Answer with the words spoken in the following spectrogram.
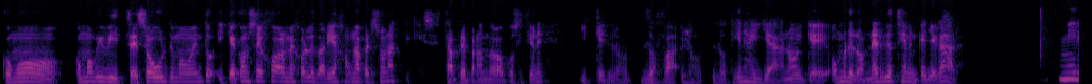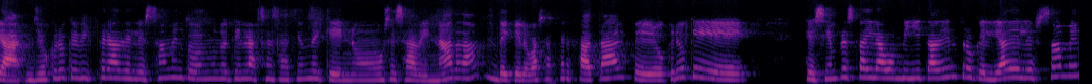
¿Cómo, ¿Cómo, viviste esos últimos momentos y qué consejo a lo mejor le darías a una persona que, se está preparando las oposiciones y que lo, lo, tiene ahí ya, ¿no? Y que, hombre, los nervios tienen que llegar. Mira, yo creo que víspera del examen todo el mundo tiene la sensación de que no se sabe nada, de que lo vas a hacer fatal, pero creo que, siempre está ahí la bombillita dentro, que el día del examen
